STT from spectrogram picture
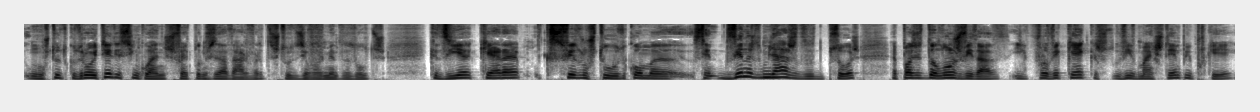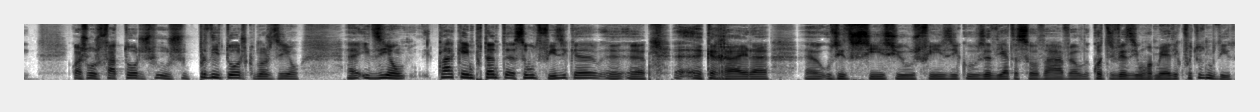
um estudo que durou 85 anos, feito pela Universidade de Harvard, estudo de desenvolvimento de adultos, que dizia que era que se fez um estudo com uma, dezenas de milhares de, de pessoas após da longevidade e para ver quem é que vive mais tempo e porquê, quais são os fatores, os preditores, como nós diziam, uh, e diziam, claro que é importante a saúde física, uh, a carreira, os exercícios físicos, a dieta saudável, quantas vezes iam ao médico, foi tudo medido.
